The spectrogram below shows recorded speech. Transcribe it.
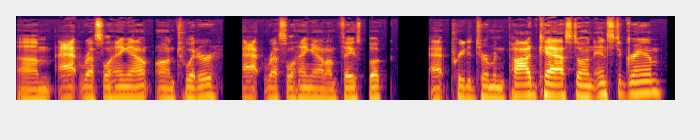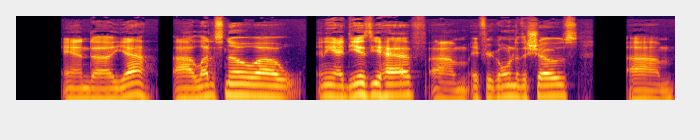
Um, at Wrestle Hangout on Twitter, at Wrestle Hangout on Facebook, at Predetermined Podcast on Instagram, and uh, yeah, uh, let us know uh, any ideas you have. Um, if you're going to the shows, um,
